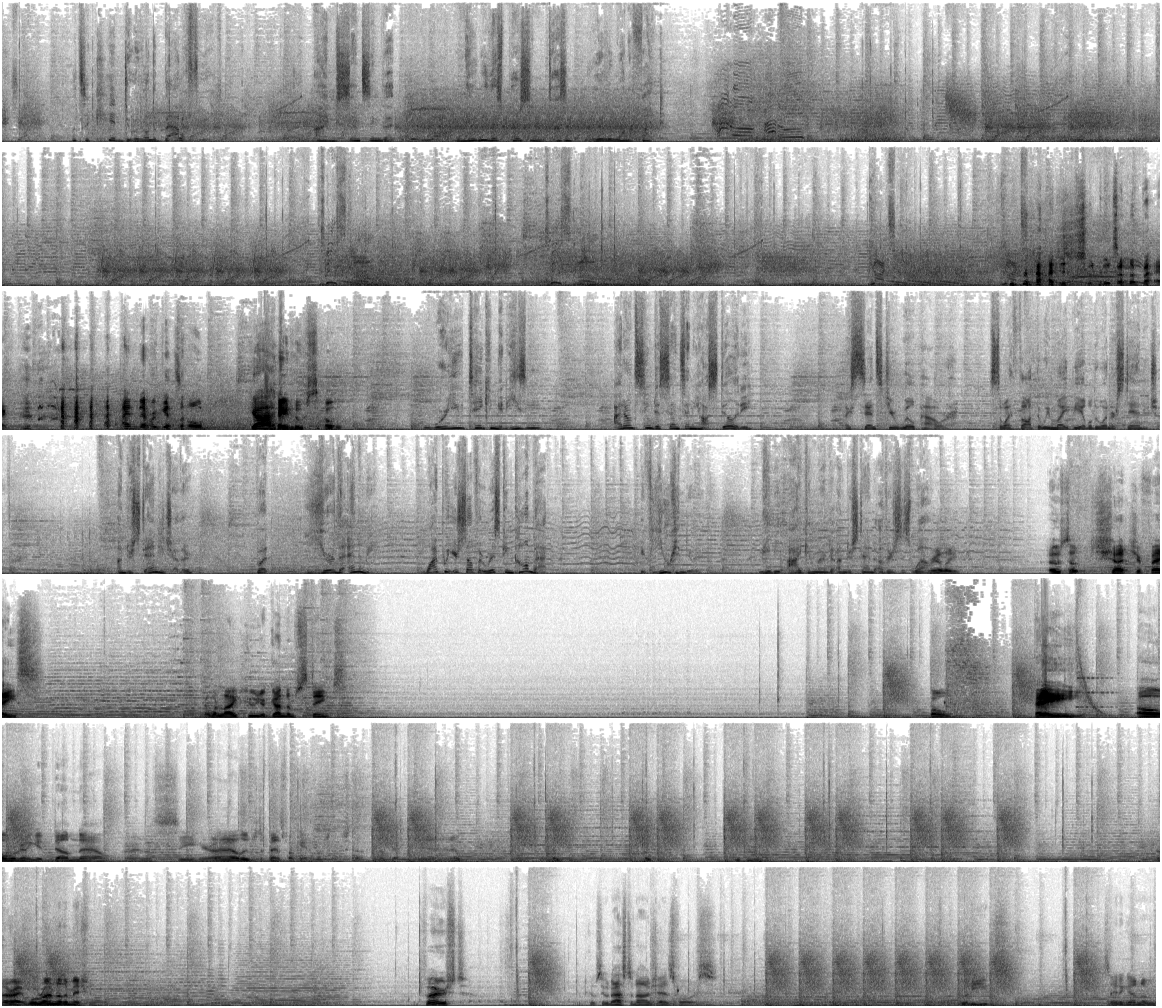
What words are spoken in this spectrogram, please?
What's a kid doing on the battlefield? I'm sensing that maybe this person doesn't really want to fight. I just shoot Uso on the back. I never gets old. God, I hate Uso. Were you taking it easy? I don't seem to sense any hostility. I sensed your willpower, so I thought that we might be able to understand each other. Understand each other? But you're the enemy. Why put yourself at risk in combat? If you can do it, maybe I can learn to understand others as well. Really? Oh, so shut your face. No one likes you. Your Gundam stinks. Boom. Hey! Oh, we're gonna get dumb now. Alright, let's see here. Ah, Lupus Defense Volcano, a bunch of stuff. Okay. Yeah, nope. Nope. Nope. Mm-mm. Alright, we'll run another mission. First, let's go see what Astonaige has for us. Goodies. Zeta Gundam.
